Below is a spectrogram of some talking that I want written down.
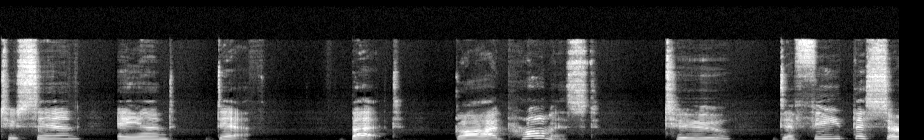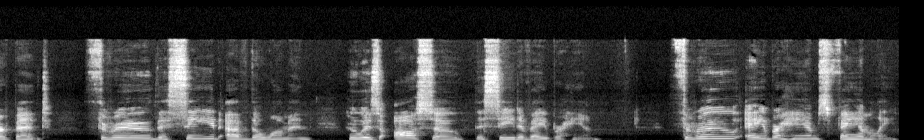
to sin and death. But God promised to defeat the serpent through the seed of the woman, who is also the seed of Abraham. Through Abraham's family,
